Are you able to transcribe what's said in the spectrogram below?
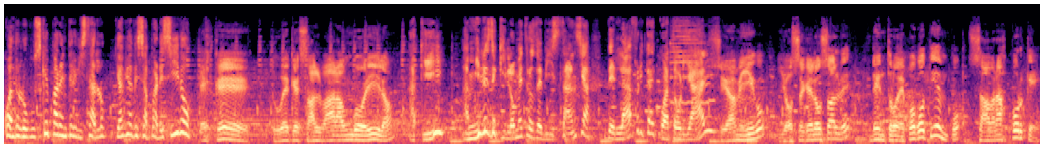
Cuando lo busqué para entrevistarlo, ya había desaparecido. Es que Tuve que salvar a un gorila. ¿Aquí? ¿A miles de kilómetros de distancia? ¿Del África ecuatorial? Sí, amigo, yo sé que lo salvé. Dentro de poco tiempo sabrás por qué.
